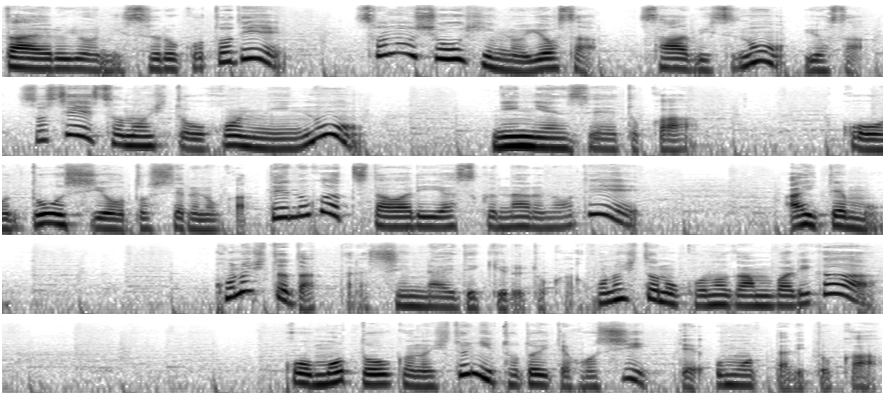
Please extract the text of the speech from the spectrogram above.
伝えるようにすることでその商品の良さサービスの良さそしてその人本人の人間性とかこうどうしようとしてるのかっていうのが伝わりやすくなるので相手もこの人だったら信頼できるとかこの人のこの頑張りがこうもっと多くの人に届いてほしいって思ったりとか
